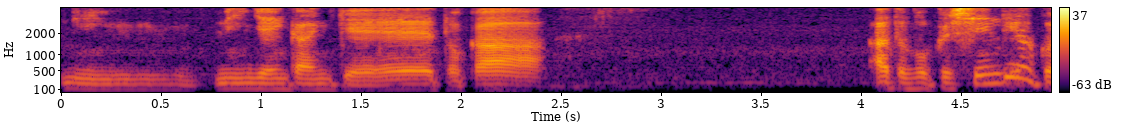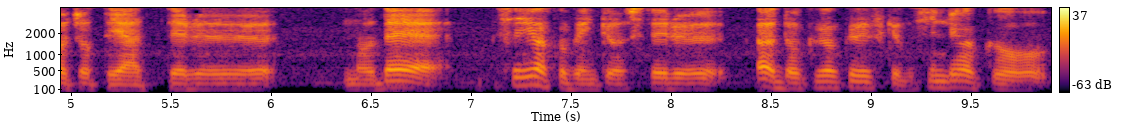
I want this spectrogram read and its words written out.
人人間関係とか、あと僕、心理学をちょっとやってるので、心理学を勉強してる、あ独学ですけど、心理学を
